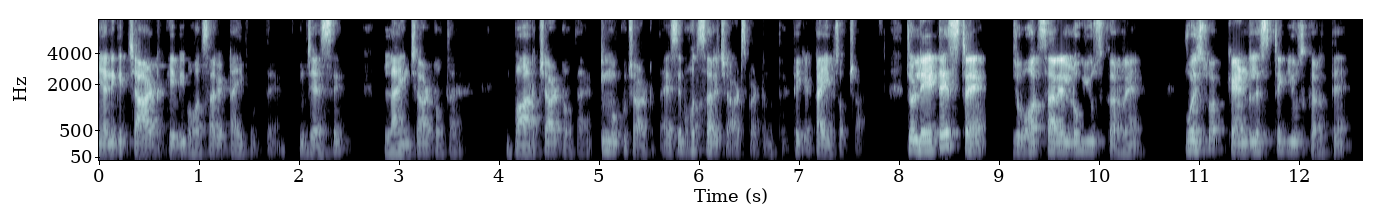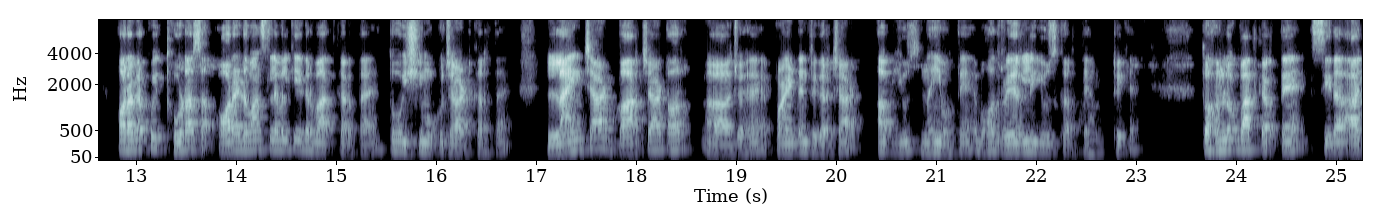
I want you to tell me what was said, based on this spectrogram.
यानी कि चार्ट के भी बहुत सारे टाइप होते हैं, जैसे लाइन चार्ट होता है बार चार्ट होता है मोकू चार्ट होता है, ऐसे बहुत सारे चार्ट पैटर्न होते हैं, ठीक है? टाइप्स ऑफ़ चार्ट जो लेटेस्ट है, जो बहुत सारे लोग यूज़ कर रहे हैं, वो इस वक्त कैंडलिस्टिक यूज़ करते हैं और अगर कोई थोड़ा सा और एडवांस लेवल की अगर बात करता है तो इशीमोकू चार्ट करता है। लाइन चार्ट बार चार्ट और जो है पॉइंट एंड फिगर चार्ट अब यूज़ नहीं होते हैं, बहुत रेयरली यूज़ करते हैं ठीक है? तो हम लोग बात करते हैं सीधा आज,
